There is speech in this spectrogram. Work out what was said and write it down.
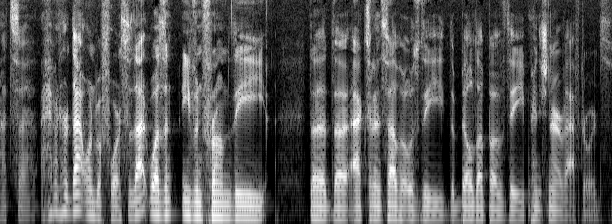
that's a, I haven't heard that one before. So that wasn't even from the the the accident itself. It was the the buildup of the pinched nerve afterwards.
